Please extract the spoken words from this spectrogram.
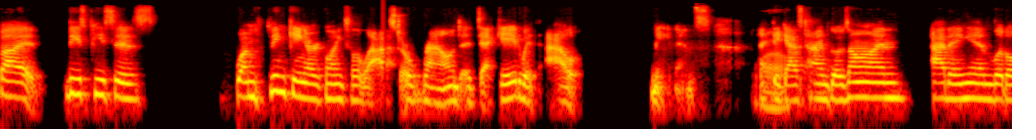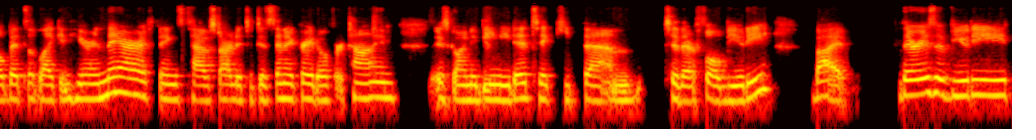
But these pieces, I'm thinking, are going to last around a decade without maintenance. Wow. I think as time goes on, adding in little bits of lichen here and there, if things have started to disintegrate over time, is going to be needed to keep them to their full beauty. But there is a beauty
